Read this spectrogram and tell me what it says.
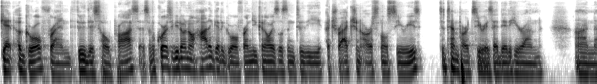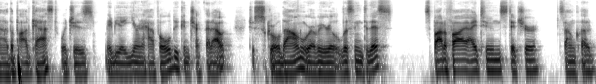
get a girlfriend through this whole process. Of course, if you don't know how to get a girlfriend, you can always listen to the Attraction Arsenal series. It's a 10 part series I did here on, on uh, the podcast, which is maybe a year and a half old. You can check that out. Just scroll down wherever you're listening to this Spotify, iTunes, Stitcher, SoundCloud.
